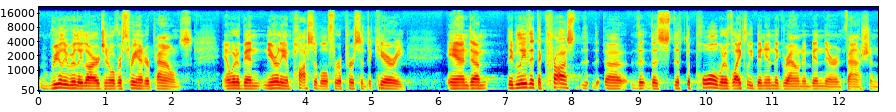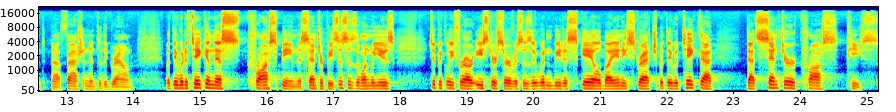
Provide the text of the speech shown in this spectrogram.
really, really large and over 300 pounds and would have been nearly impossible for a person to carry. And um, they believe that the cross, uh, the, the, the, pole would have likely been in the ground and been there and fashioned, uh, fashioned into the ground. But they would have taken this crossbeam, the centerpiece. This is the one we use typically for our Easter services. It wouldn't be to scale by any stretch, but they would take that, that center cross piece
